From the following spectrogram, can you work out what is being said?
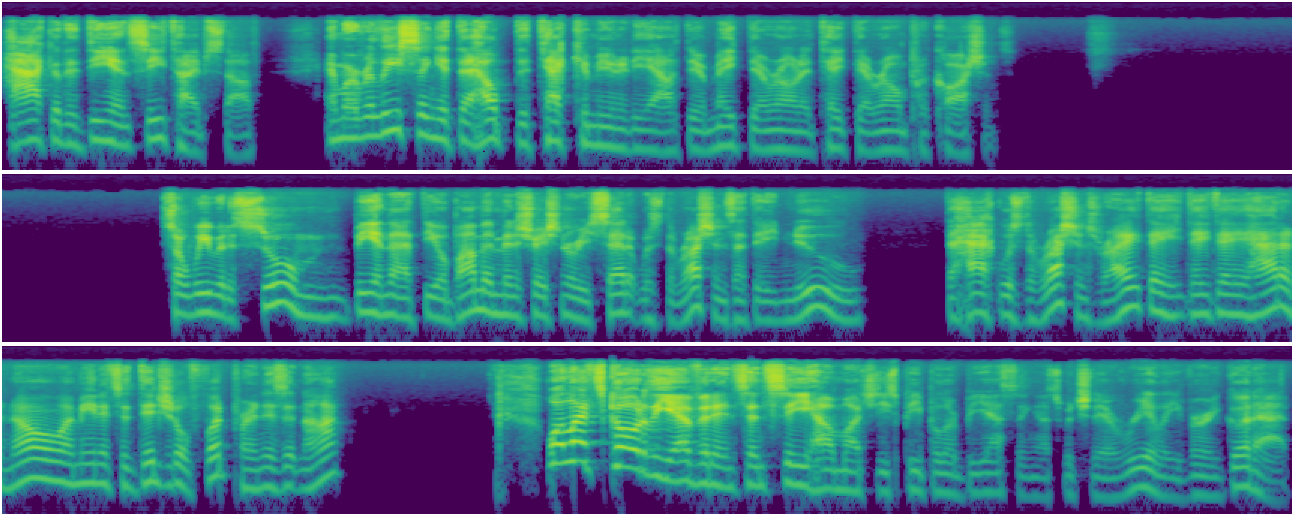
hack of the DNC type stuff. And we're releasing it to help the tech community out there make their own and take their own precautions. So we would assume, being that the Obama administration already said it was the Russians, that they knew the hack was the Russians, right? They they they had to know. I mean, it's a digital footprint, is it not? Well, let's go to the evidence and see how much these people are BSing us, which they're really very good at.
